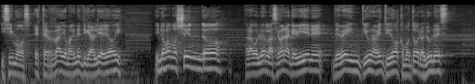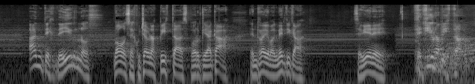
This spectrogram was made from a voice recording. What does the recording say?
hicimos este radio magnética del día de hoy. Y nos vamos yendo para volver la semana que viene de 21 a 22 como todos los lunes. Antes de irnos, vamos a escuchar unas pistas porque acá en Radio Magnética se viene... Te tiro una pista.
